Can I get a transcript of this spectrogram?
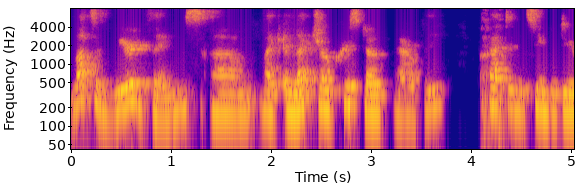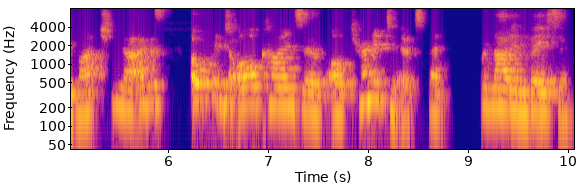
lots of weird things, um, like electrocrystotherapy. That didn't seem to do much. You know, I was open to all kinds of alternatives that were not invasive,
